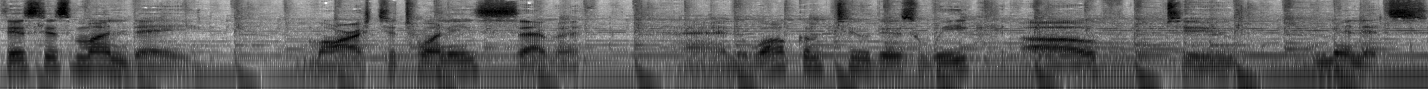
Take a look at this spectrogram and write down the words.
this is Monday, March the 27th, and welcome to this week of Two Minutes.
